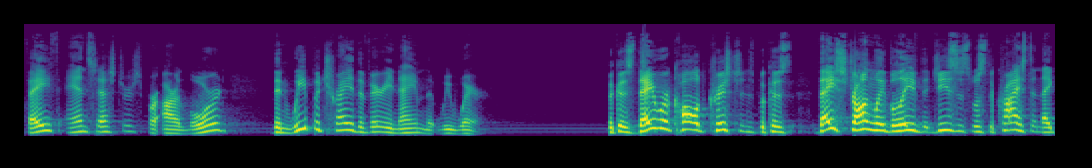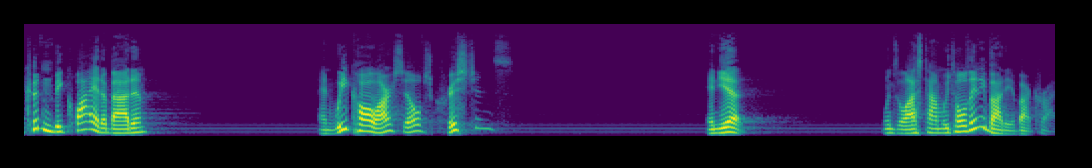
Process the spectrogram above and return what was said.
faith ancestors for our Lord, then we betray the very name that we wear. Because they were called Christians because they strongly believed that Jesus was the Christ and they couldn't be quiet about him and we call ourselves Christians? And yet, when's the last time we told anybody about Christ?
